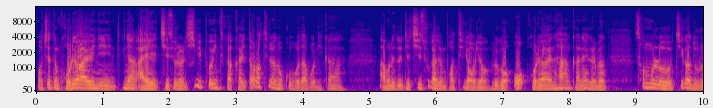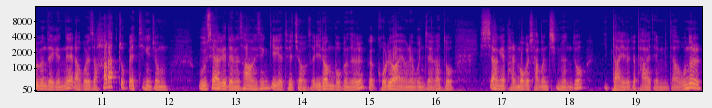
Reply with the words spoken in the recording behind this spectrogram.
어쨌든 고려아연이 그냥 아예 지수를 12포인트 가까이 떨어뜨려 놓고 보다 보니까 아무래도 이제 지수가 좀 버티기 어려워. 그리고 어 고려아연 하한가네 그러면 선물로 찍어 누르면 되겠네라고 해서 하락 쪽 배팅이 좀 우세하게 되는 상황이 생기게 되죠. 그래서 이런 부분을 그 고려아연의 문제가 또 시장의 발목을 잡은 측면도 있다 이렇게 봐야 됩니다. 오늘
